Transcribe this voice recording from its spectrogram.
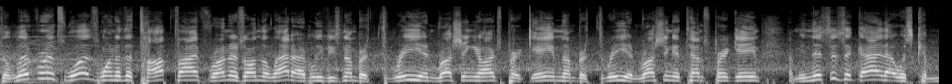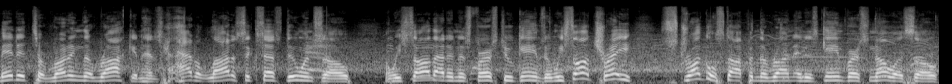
Deliverance was one of the top five runners on the ladder. I believe he's number three in rushing yards per game, number three in rushing attempts per game. I mean, this is a guy that was committed to running the rock and has had a lot of success doing so. And we saw that in his first two games. And we saw Trey struggle stopping the run in his game versus Noah. So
